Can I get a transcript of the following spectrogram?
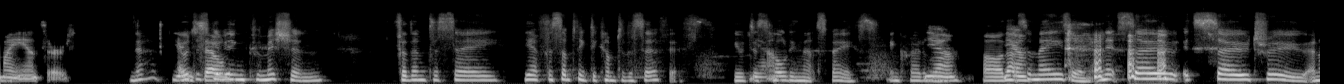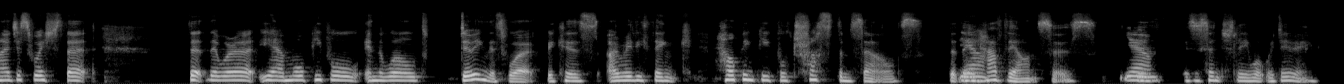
my answers. Yeah, you're and just so, giving permission for them to say, yeah, for something to come to the surface. You're just yeah. holding that space. Incredible. Yeah. Oh, that's yeah. amazing. And it's so it's so true. And I just wish that that there were yeah more people in the world doing this work because I really think helping people trust themselves that they yeah. have the answers yeah is, is, essentially what we're doing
